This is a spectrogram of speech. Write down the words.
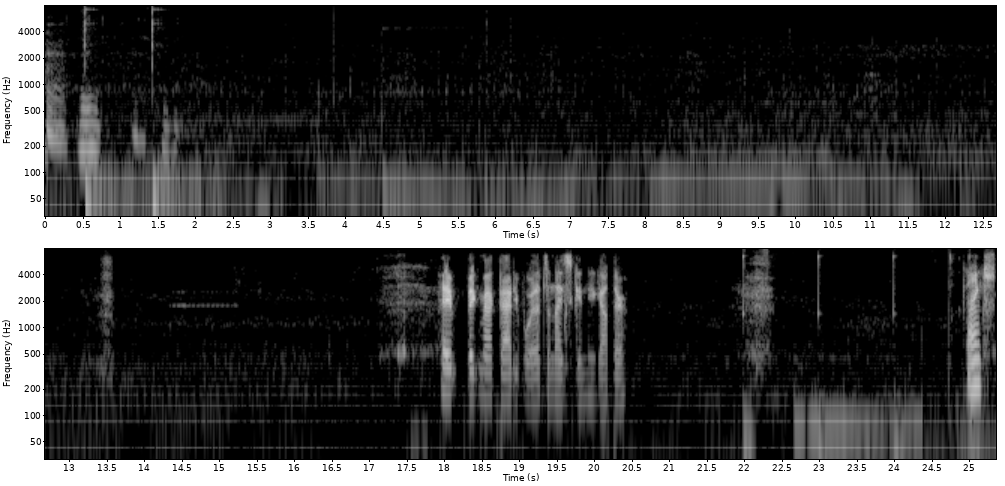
Hey, Big Mac Daddy boy, that's a nice skin you got there. Thanks.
